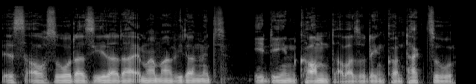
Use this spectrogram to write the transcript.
ist auch so, dass jeder da immer mal wieder mit Ideen kommt. Aber so den Kontakt zu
